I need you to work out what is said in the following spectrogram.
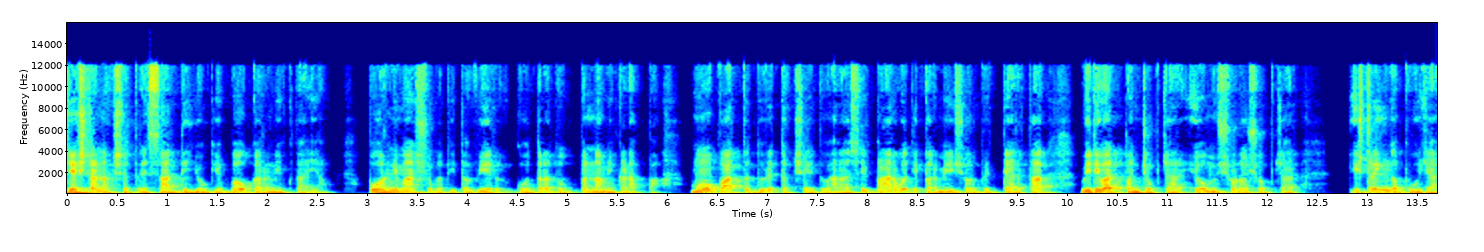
ज्येष्ठा नक्षत्रे. साध्य योगे बहुकरणयुक्तायाम. पौर्णिमा शुभतित वीर गोत्रात उत्पन्न मी कडप्पा मोपात दुरित अक्षय द्वारा श्री पार्वती परमेश्वर प्रित्यर्थ विधिवत पंचोपचार एवं षोडशोपचार इष्टलिंग पूजा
